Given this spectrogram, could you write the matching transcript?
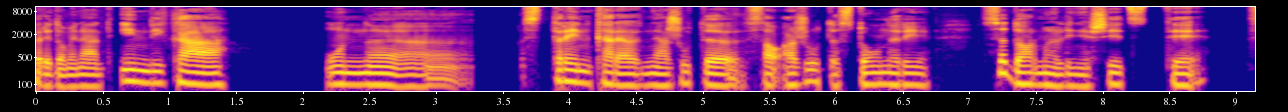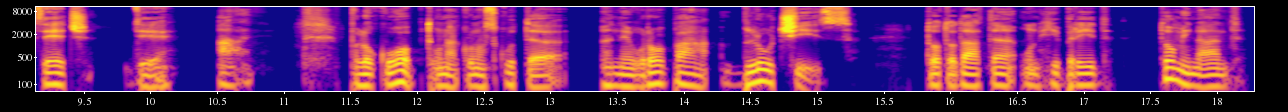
predominant indica, un uh, strain care ne ajută sau ajută stonerii să doarmă liniștiți de zeci de ani. Pe locul 8, una cunoscută în Europa, Blue Cheese, totodată un hibrid dominant,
